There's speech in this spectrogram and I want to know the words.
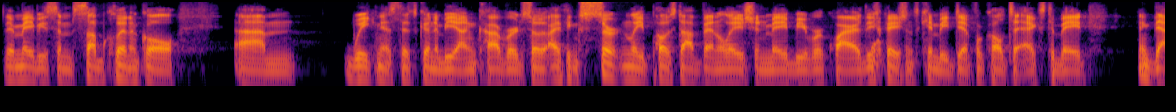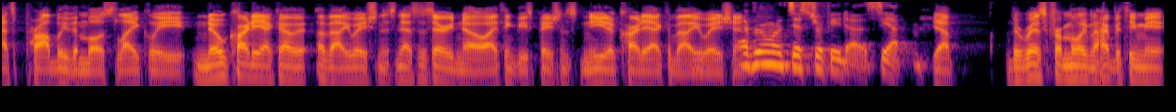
there may be some subclinical um, weakness that's going to be uncovered. So I think certainly post op ventilation may be required. These yeah. patients can be difficult to extubate. I think that's probably the most likely. No cardiac evaluation is necessary. No, I think these patients need a cardiac evaluation. Everyone with dystrophy does. Yep. Yep. The risk for malignant hyperthermia,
